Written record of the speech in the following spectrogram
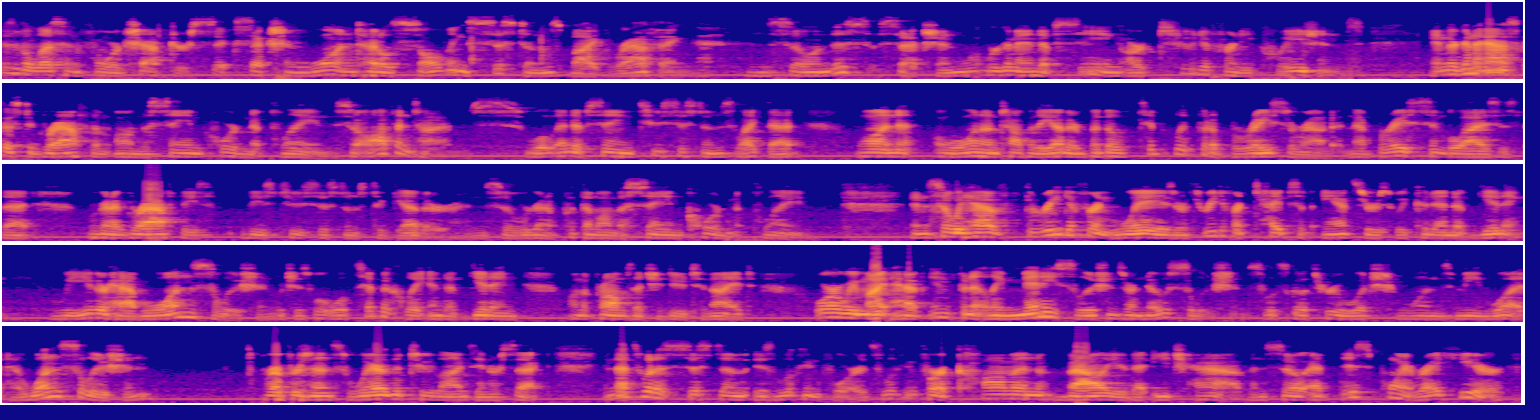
This is the lesson for Chapter 6, Section 1, titled Solving Systems by Graphing. And so in this section, what we're going to end up seeing are two different equations. And they're going to ask us to graph them on the same coordinate plane. So oftentimes, we'll end up seeing two systems like that, one, one on top of the other, but they'll typically put a brace around it. And that brace symbolizes that we're going to graph these, these two systems together. And so we're going to put them on the same coordinate plane. And so we have three different ways or three different types of answers we could end up getting. We either have one solution, which is what we'll typically end up getting on the problems that you do tonight, or we might have infinitely many solutions or no solutions. So let's go through which ones mean what. One solution represents where the two lines intersect. And that's what a system is looking for. It's looking for a common value that each have. And so at this point right here,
